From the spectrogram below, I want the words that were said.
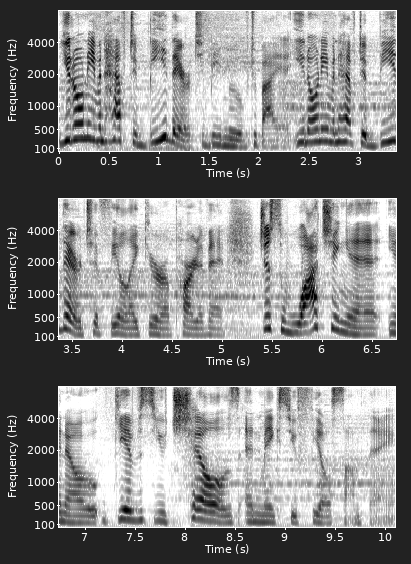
you don't even have to be there to be moved by it. You don't even have to be there to feel like you're a part of it. Just watching it, you know, gives you chills and makes you feel something.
